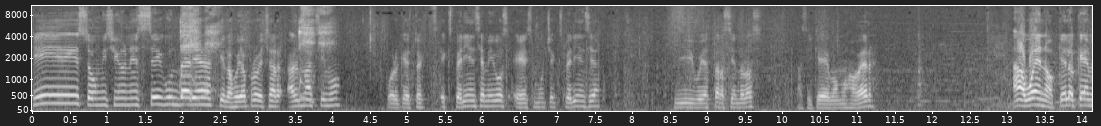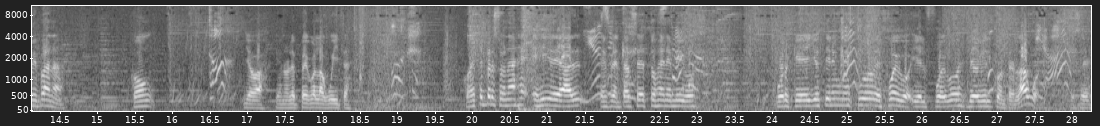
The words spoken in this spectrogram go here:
Que son misiones secundarias. Que las voy a aprovechar al máximo. Porque esto es experiencia amigos. Es mucha experiencia. Y voy a estar haciéndolas. Así que vamos a ver. Ah, bueno, ¿qué es lo que es mi pana? Con... Ya va, que no le pego la agüita. Con este personaje es ideal enfrentarse a estos enemigos porque ellos tienen un escudo de fuego y el fuego es débil contra el agua. Entonces,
